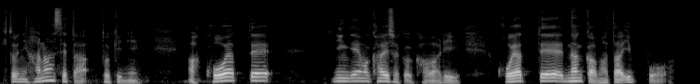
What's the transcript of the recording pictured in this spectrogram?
人に話せた時に、あ、こうやって人間は解釈が変わり、こうやってなんかまた一歩、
